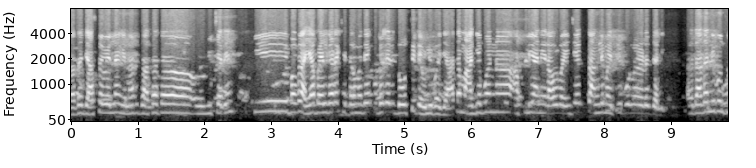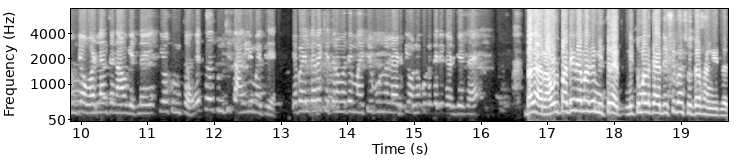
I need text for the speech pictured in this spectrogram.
दादा जास्त वेळ नाही घेणार. जातात तर विचारेन की बघा या बैलगाड्या क्षेत्रामध्ये कुठेतरी दोस्ती ठेवली पाहिजे. आता मागे पण आपली आणि राहुलबाईंची एक चांगली मैत्रीपूर्ण लढत झाली. दादांनी पण तुमच्या वडिलांचं नाव घेतलंय किंवा तुमचं. एक तुमची चांगली मैत्री आहे. या बैलगाडा क्षेत्रामध्ये मैत्रीपूर्ण लढती होणं कुठेतरी गरजेचं आहे. बघा राहुल पाटील हे माझे मित्र आहेत. मी तुम्हाला त्या दिवशी पण सुद्धा सांगितलं.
